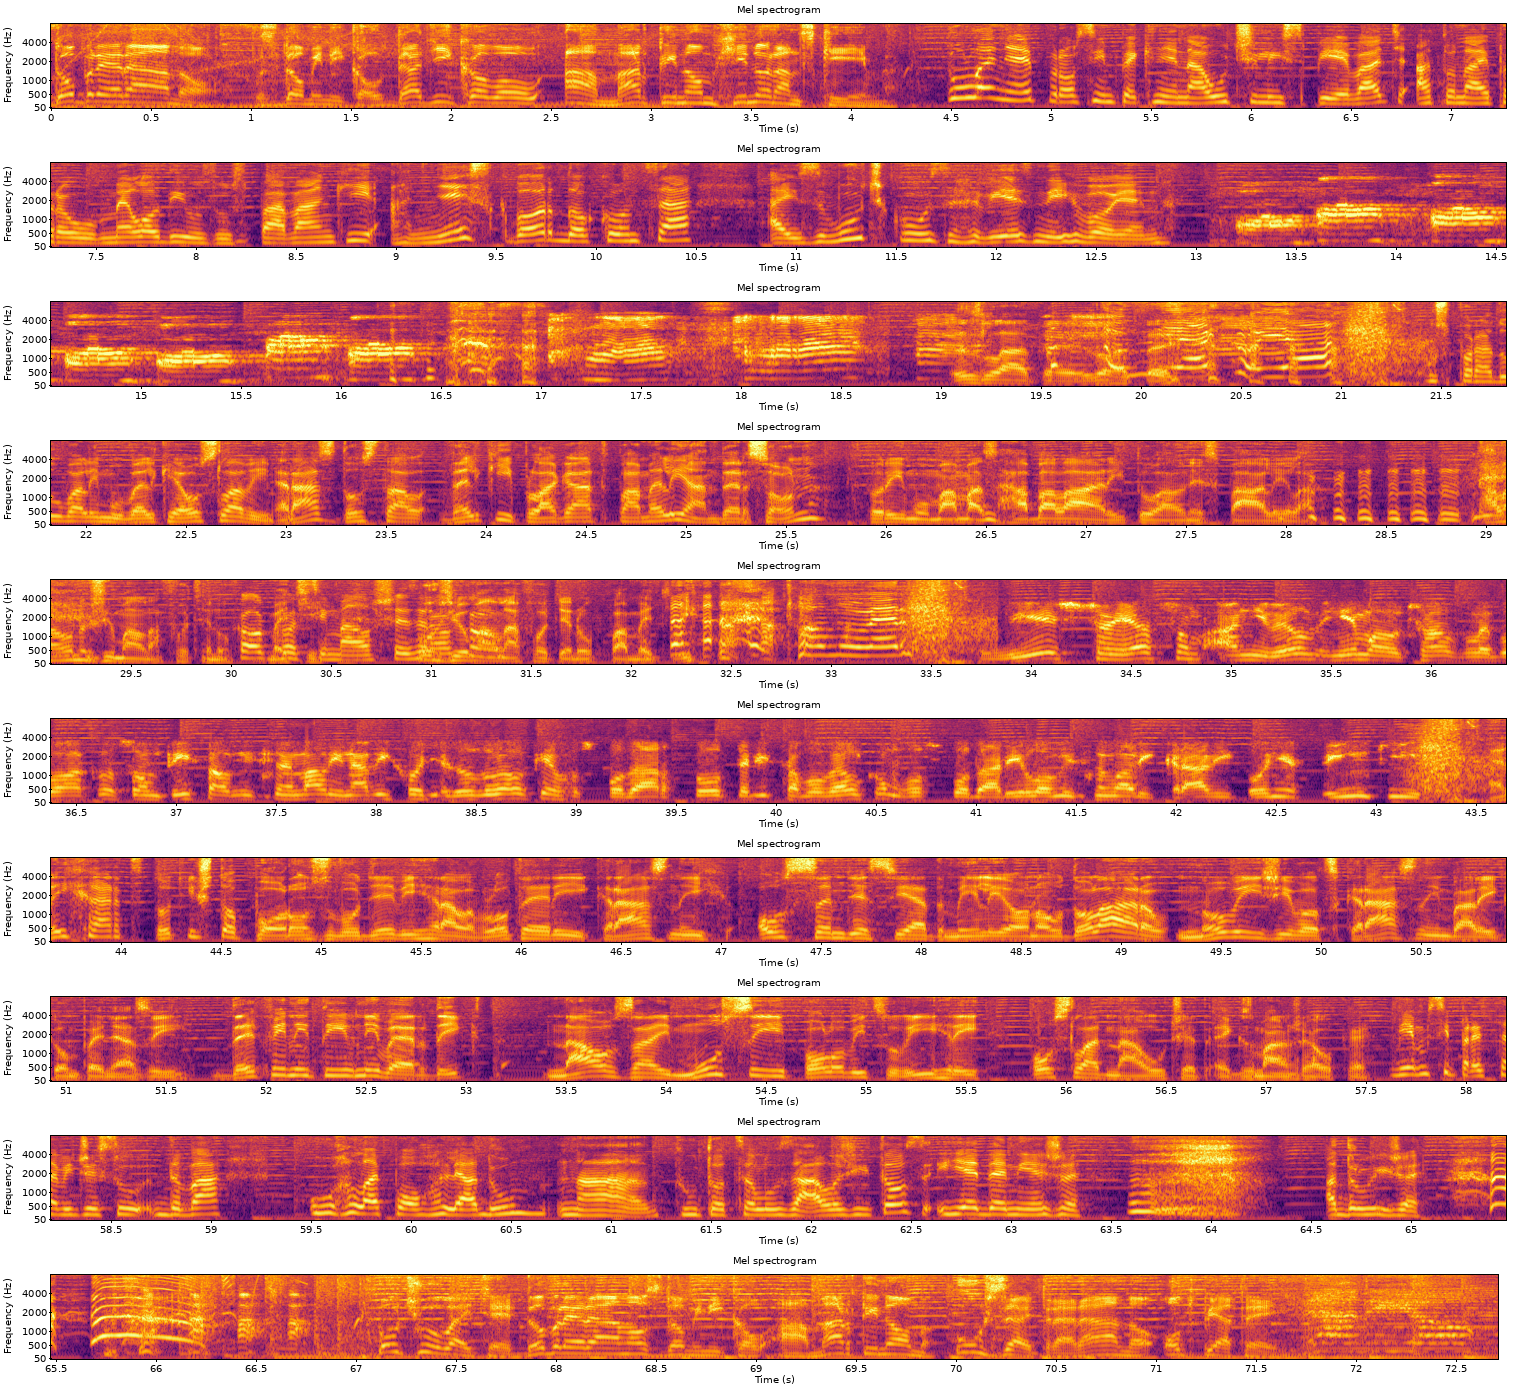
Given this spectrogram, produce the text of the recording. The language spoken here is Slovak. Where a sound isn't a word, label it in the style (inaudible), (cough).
Dobré ráno s Dominikou Dadíkovou a Martinom Chinoranským. Tulene prosím pekne naučili spievať a to najprv melódiu z uspávanky a neskôr dokonca aj zvučku z Hviezdnych vojen. (laughs) Zlaté, zlaté. ako ja. Usporadúvali mu veľké oslavy. Raz dostal veľký plagát Pamely Anderson, ktorý mu mama zhabala a rituálne spálila. (laughs) Ale on už ju mal nafotenú v Koľko pamäti. si mal, šesť Už ju rokov? mal nafotenú v pamäti. (laughs) Tomu ver. Vieš čo, ja som ani veľmi nemal čas, lebo ako som písal, my sme mali na východe dosť veľké hospodárstvo, tedy sa vo veľkom hospodarilo, my sme mali kravy, kone, svinky. Richard totižto po rozvode vyhral v lotérii krásnych 80 miliónov dolárov. Nový život s krásnym balíkom peňazí. Definitívny verdikt naozaj musí polovicu výhry poslať na účet ex-manželke. Viem si predstaviť, že sú dva uhle pohľadu na túto celú záležitosť. Jeden je, že... A druhý, že... (laughs) Počúvajte Dobré ráno s Dominikou a Martinom už zajtra ráno od 5. Radio.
